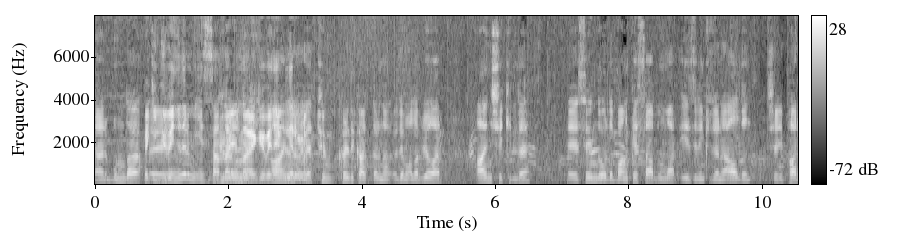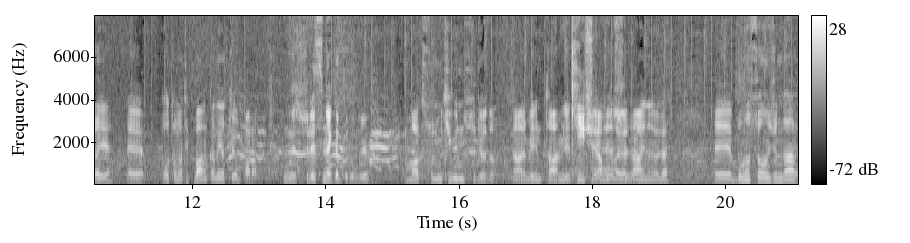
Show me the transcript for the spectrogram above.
Yani bunu da Peki e, güvenilir mi? İnsanlar güvenilir. bunlara güvenebilir Aynen mi? öyle. Tüm kredi kartlarından ödeme alabiliyorlar. Aynı şekilde e, senin de orada banka hesabın var. EasyLink üzerine aldığın şeyi, parayı e, otomatik bankana yatıyor bu para. Şimdi Süresi ne kadar oluyor? Maksimum 2 gün sürüyordu. Yani benim tahmin ettiğim şey yaptım. Evet sürüyor. aynen öyle. E, bunun sonucunda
